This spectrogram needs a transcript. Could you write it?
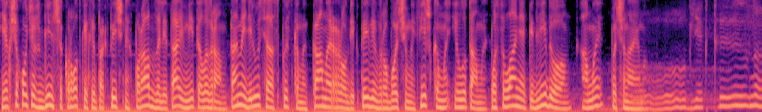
Якщо хочеш більше коротких і практичних порад, залітай в мій телеграм. Там я ділюся списками камер, об'єктивів, робочими фішками і лутами. Посилання під відео. А ми починаємо. Об'єктив на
